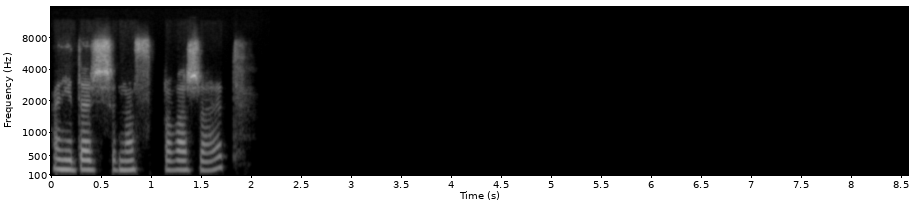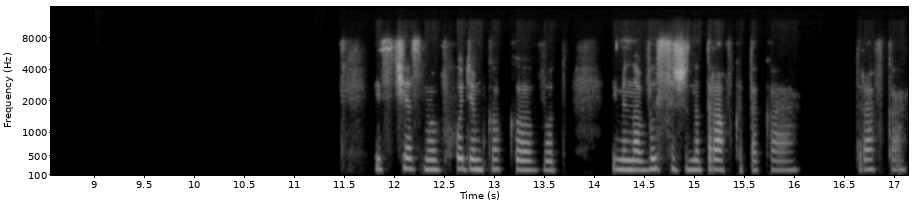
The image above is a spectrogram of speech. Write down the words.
Они дальше нас провожают. И сейчас мы входим как э, вот именно высажена травка такая. Травка.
